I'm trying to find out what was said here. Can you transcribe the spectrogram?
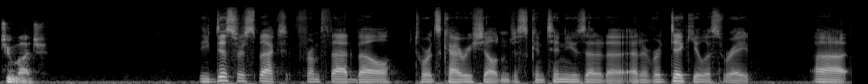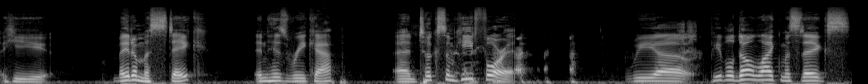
Too much. the disrespect from Thad Bell towards Khiry Shelton just continues at a at a ridiculous rate. Uh, he made a mistake in his recap and took some heat for it. we uh, people don't like mistakes.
